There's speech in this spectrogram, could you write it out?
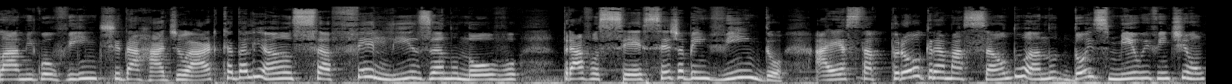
Olá, amigo ouvinte da Rádio Arca da Aliança. Feliz Ano Novo para você. Seja bem-vindo a esta programação do ano 2021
